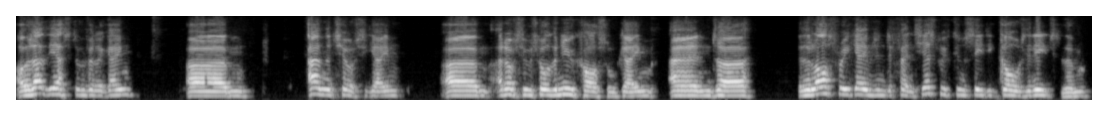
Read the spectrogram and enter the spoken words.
I was at the Aston Villa game um, and the Chelsea game, um, and obviously we saw the Newcastle game. And uh, in the last three games in defence, yes, we've conceded goals in each of them,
